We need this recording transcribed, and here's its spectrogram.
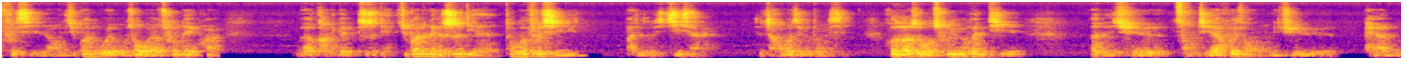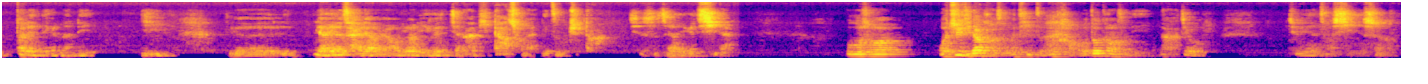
复习，然后你去关注我。我说我要出那一块我要考那个知识点，去关注那个知识点，通过复习把这个东西记下来，就掌握这个东西。或者说是我出一个问题，让你去总结汇总，你去培养锻炼你一个能力。一这个两页材料，然后要你一个简答题答出来，你怎么去答？其实这样一个期待。如果说我具体要考什么题，怎么考，我都告诉你，那就就有点走形式了。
